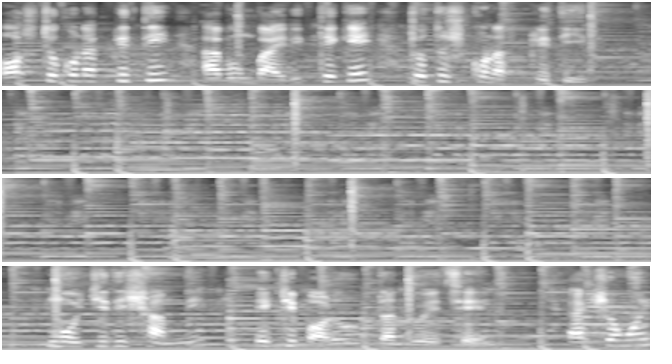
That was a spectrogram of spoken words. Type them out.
অষ্টকোণাকৃতি এবং বাইরের থেকে চতুষ্কোণাকৃতির। মসজিদের সামনে একটি বড় উদ্যান রয়েছে। একসময়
